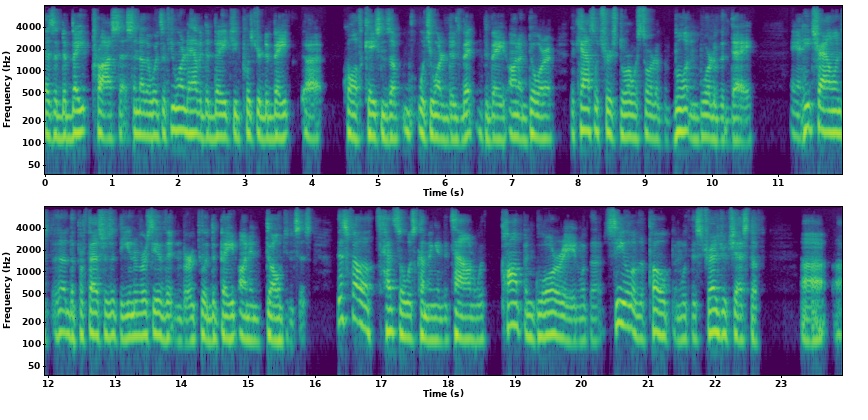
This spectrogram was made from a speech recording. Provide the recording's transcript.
as a debate process. In other words, if you wanted to have a debate, you'd put your debate uh, qualifications up, what you wanted to deba- debate on a door. The Castle Church door was sort of the bulletin board of the day. And he challenged uh, the professors at the University of Wittenberg to a debate on indulgences. This fellow Tetzel was coming into town with pomp and glory and with the seal of the Pope and with this treasure chest of uh, uh,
